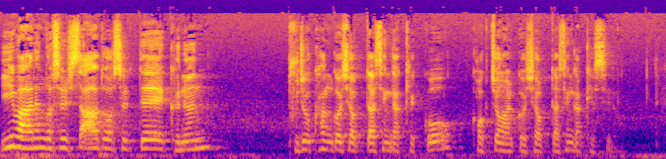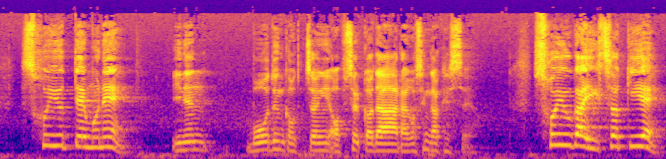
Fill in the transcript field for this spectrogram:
이 많은 것을 쌓아두었을 때 그는 부족한 것이 없다 생각했고 걱정할 것이 없다 생각했어요. 소유 때문에 이는 모든 걱정이 없을 거다라고 생각했어요. 소유가 있었기에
